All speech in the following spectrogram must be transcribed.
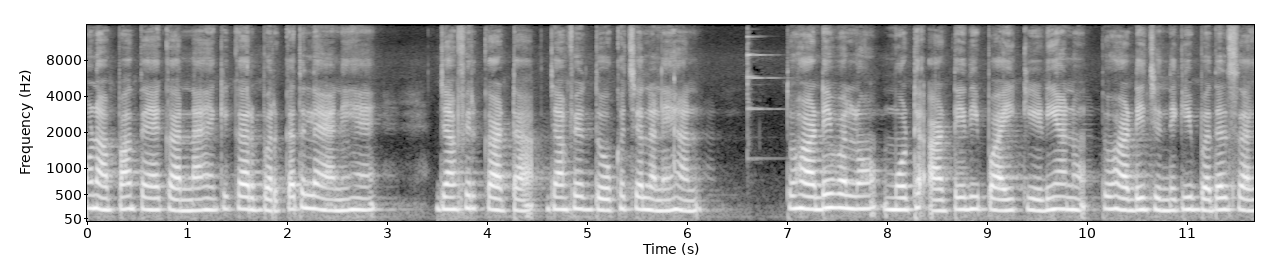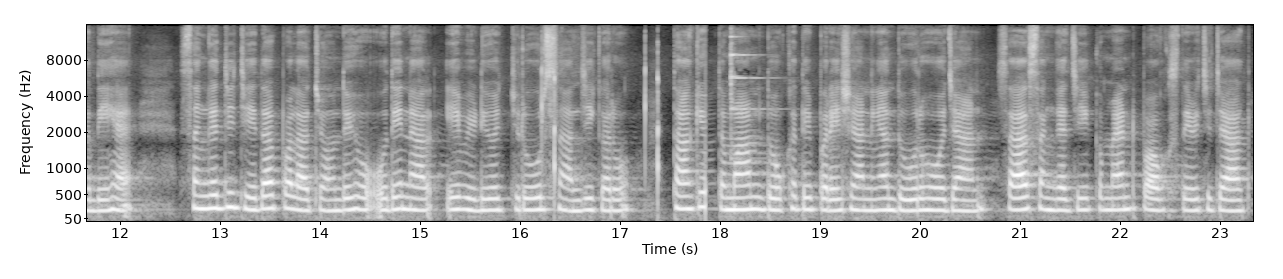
ਹੁਣ ਆਪਾਂ ਤੈਅ ਕਰਨਾ ਹੈ ਕਿ ਘਰ ਬਰਕਤ ਲੈਣੀ ਹੈ ਜਾਂ ਫਿਰ ਘਾਟਾ ਜਾਂ ਫਿਰ ਦੁੱਖ ਝੱਲਣੇ ਹਨ। ਤੁਹਾਡੇ ਵੱਲੋਂ ਮੁੱਠ ਆਟੇ ਦੀ ਪਾਈ ਕੀੜੀਆਂ ਨੂੰ ਤੁਹਾਡੀ ਜ਼ਿੰਦਗੀ ਬਦਲ ਸਕਦੀ ਹੈ? ਸੰਗਤ ਜੀ ਜਿਹਦਾ ਭਲਾ ਚਾਹੁੰਦੇ ਹੋ ਉਹਦੇ ਨਾਲ ਇਹ ਵੀਡੀਓ ਜ਼ਰੂਰ ਸਾਂਝੀ ਕਰੋ ਤਾਂ ਕਿ तमाम ਦੁੱਖ ਤੇ ਪਰੇਸ਼ਾਨੀਆਂ ਦੂਰ ਹੋ ਜਾਣ ਸਾਧ ਸੰਗਤ ਜੀ ਕਮੈਂਟ ਬਾਕਸ ਦੇ ਵਿੱਚ ਜਾ ਕੇ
